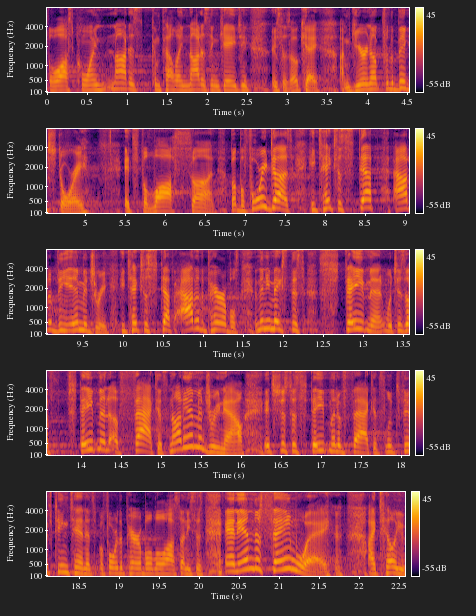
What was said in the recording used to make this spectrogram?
the lost coin, not as compelling, not as engaging. And he says, okay, I'm gearing up for the big story. It's the lost son. But before he does, he takes a step out of the imagery. He takes a step out of the parables. And then he makes this statement, which is a statement of fact. It's not imagery now, it's just a statement of fact. It's Luke 15 10. It's before the parable of the lost son. He says, And in the same way, I tell you,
